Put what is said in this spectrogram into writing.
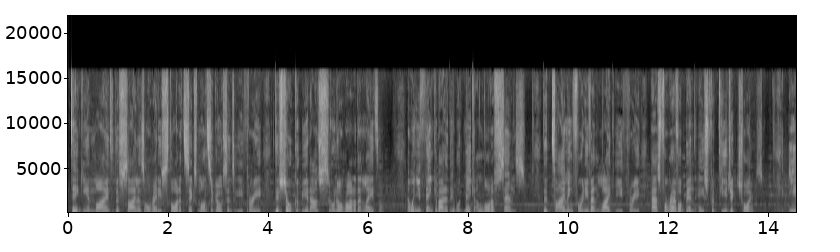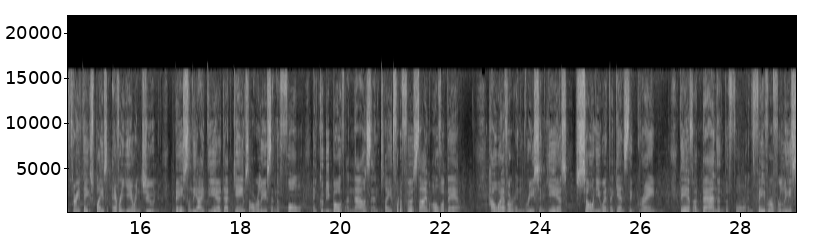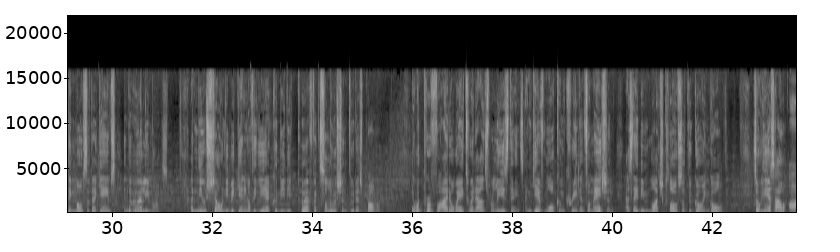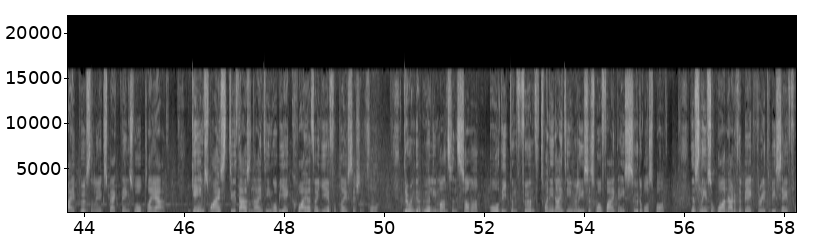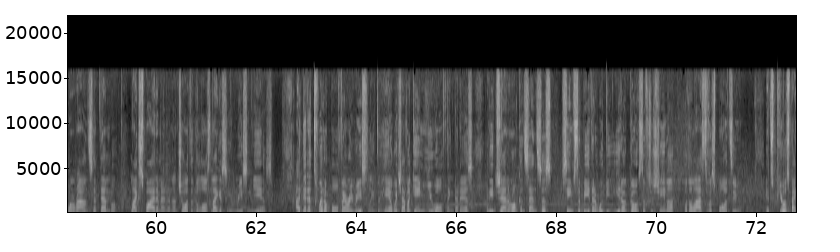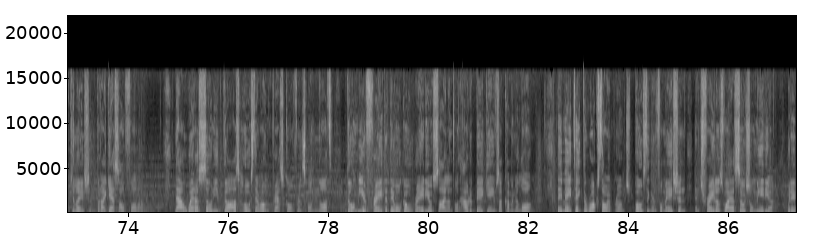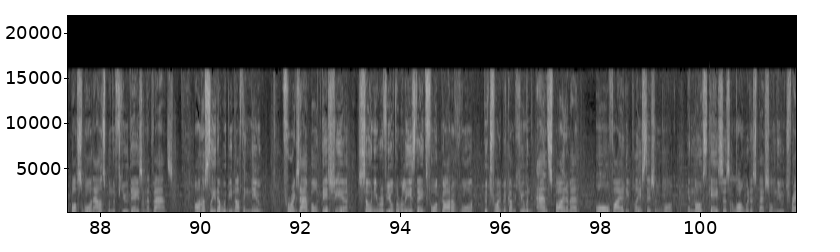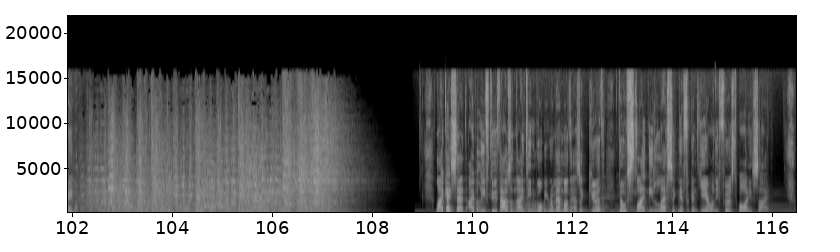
Taking in mind the silence already started 6 months ago since E3, this show could be announced sooner rather than later. And when you think about it, it would make a lot of sense. The timing for an event like E3 has forever been a strategic choice. E3 takes place every year in June, based on the idea that games are released in the fall and could be both announced and played for the first time over there. However, in recent years, Sony went against the grain. They have abandoned the fall in favor of releasing most of their games in the early months. A new show in the beginning of the year could be the perfect solution to this problem. It would provide a way to announce release dates and give more concrete information as they'd be much closer to going gold. So here's how I personally expect things will play out. Games-wise, 2019 will be a quieter year for PlayStation 4. During the early months and summer, all the confirmed 2019 releases will find a suitable spot. This leaves one out of the big three to be saved for around September, like Spider-Man and Uncharted The Lost Legacy in recent years. I did a Twitter poll very recently to hear whichever game you all think that is, and the general consensus seems to be that it would be either Ghost of Tsushima or The Last of Us Part 2. It's pure speculation, but I guess I'll follow. Now, whether Sony does host their own press conference or not, don't be afraid that they will go radio silent on how the big games are coming along. They may take the Rockstar approach, posting information and trailers via social media, with a possible announcement a few days in advance. Honestly, that would be nothing new. For example, this year, Sony revealed the release dates for God of War, Detroit Become Human and Spider-Man all via the PlayStation blog, in most cases along with a special new trailer. Like I said, I believe 2019 will be remembered as a good, though slightly less significant year on the first party side.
